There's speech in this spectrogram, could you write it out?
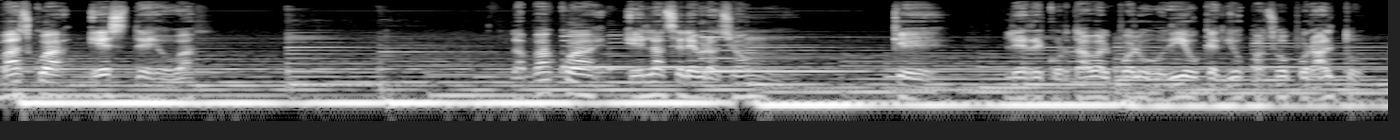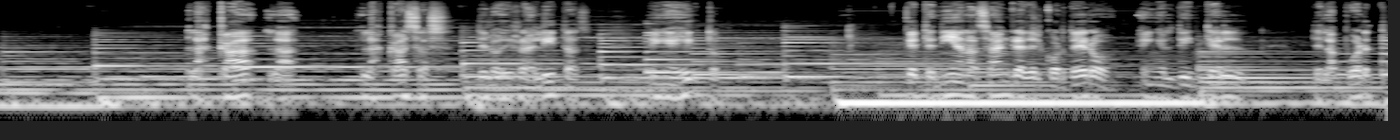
Pascua es de Jehová. La Pascua es la celebración que le recordaba al pueblo judío que Dios pasó por alto las, las casas de los israelitas en Egipto, que tenían la sangre del cordero en el dintel de la puerta.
